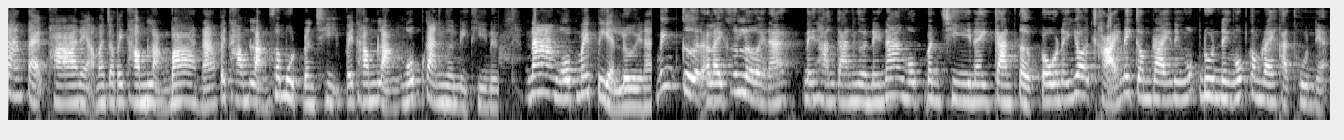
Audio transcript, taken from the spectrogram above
การแตกพาเนี่ยมันจะไปทำหลังบ้านนะ ไปทำหลังสมุดบัญชี ไปทำหลังงบการเงินอีกทีนึง หน้างบไม่เปลี่ยนเลยนะ ไม่เกิดอะไรขึ้นเลยนะ ในทางการเงินในหน้างบบัญชี ในการเติบโตในยอดขายในกำไรในงบดุลในงบกำไรขาดทุนเนี่ย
